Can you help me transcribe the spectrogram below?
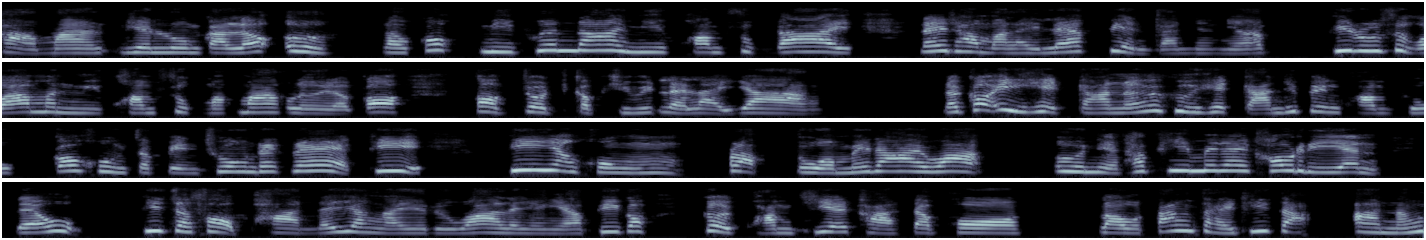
ค่ะ มาเรียนรวมกันแล้ว เออ เราก็มีเพื่อนได้มีความสุขได้ ได้ทำอะไรแลกเปลี่ยนกันอย่างเงี้ย พี่รู้สึกว่ามันมีความสุขมากๆเลย แล้วก็ตอบโจทย์กับชีวิตหลาย ๆ อย่าง แล้วก็อีกเหตุการณ์นั้นก็คือเหตุการณ์ที่เป็นความทุกข์ก็คงจะเป็นช่วงแรก ๆ ที่พี่ยังคงปรับตัวไม่ได้ว่าเออเนี่ย ถ้าพี่ไม่ได้เข้าเรียน แล้วพี่จะสอบผ่านได้ยังไงหรือว่าอะไรอย่างเงี้ย พี่ก็เกิดความเครียดค่ะ แต่พอเราตั้งใจที่จะอ่านหนัง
